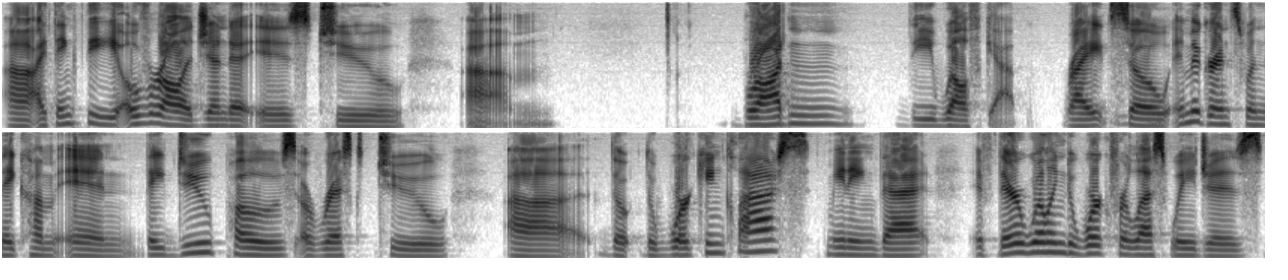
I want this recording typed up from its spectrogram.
Uh, I think the overall agenda is to um, broaden the wealth gap, right? So immigrants, when they come in, they do pose a risk to uh, the the working class, meaning that if they're willing to work for less wages,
